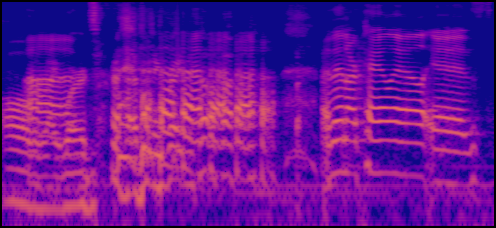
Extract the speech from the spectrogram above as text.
All the right Um, words are happening right now. and then our pale ale is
